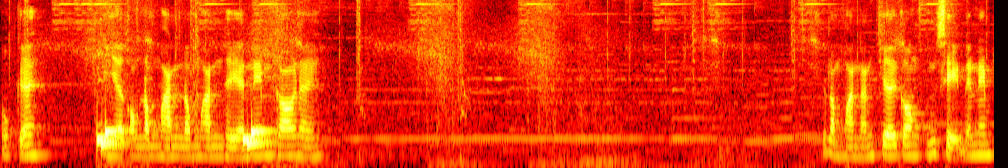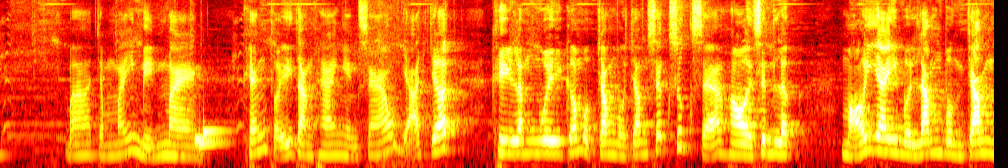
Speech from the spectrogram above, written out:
Ok. Bây giờ còn đồng hành đồng hành thì anh em coi này. Cái đồng hành anh chơi con cũng xịn anh em. Ba trăm mấy mịn màng. Kháng thủy tăng 2006 giả chết. Khi lâm nguy có 100% xác suất sẽ hồi sinh lực. Mỗi giây 15%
